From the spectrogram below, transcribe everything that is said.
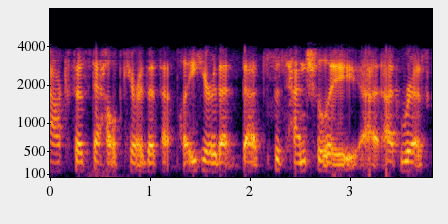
access to health care that's at play here that that's potentially at, at risk.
